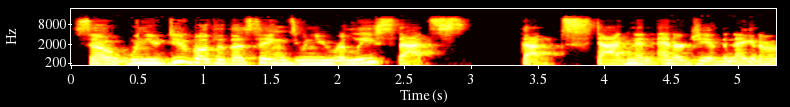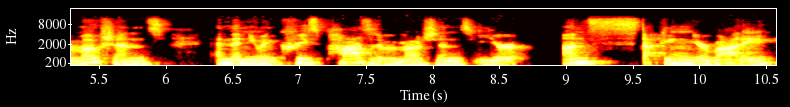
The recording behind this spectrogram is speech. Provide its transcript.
So when you do both of those things, when you release that that stagnant energy of the negative emotions and then you increase positive emotions you're unstucking your body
